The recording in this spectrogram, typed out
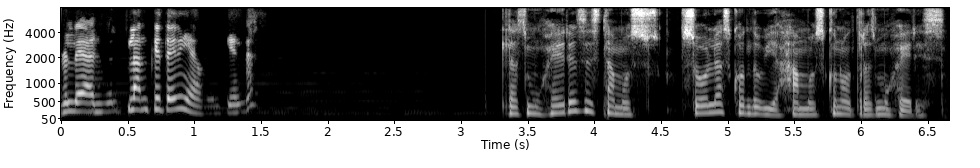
le dañó el plan que tenía, ¿me entiendes? Las mujeres estamos solas cuando viajamos con otras mujeres.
